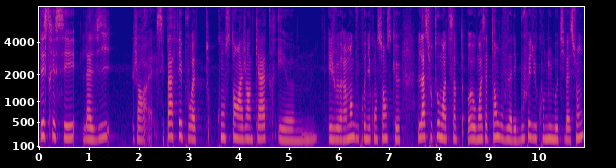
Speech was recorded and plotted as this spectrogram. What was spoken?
déstresser. La vie, genre, c'est pas fait pour être constant à 24 et, euh, et je veux vraiment que vous preniez conscience que là, surtout au mois, de au de septembre, où vous allez bouffer du contenu de motivation,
